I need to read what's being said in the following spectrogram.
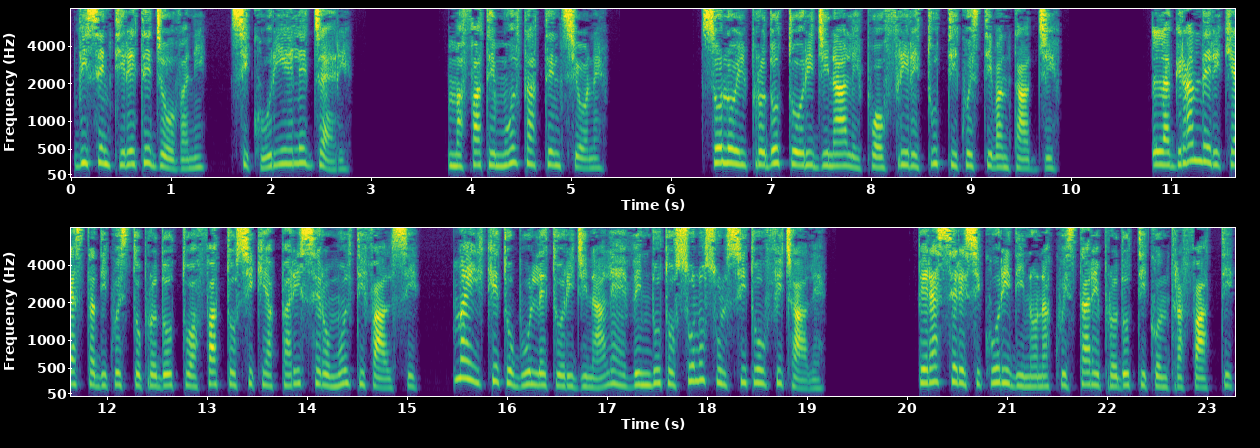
vi sentirete giovani, sicuri e leggeri. Ma fate molta attenzione. Solo il prodotto originale può offrire tutti questi vantaggi. La grande richiesta di questo prodotto ha fatto sì che apparissero molti falsi, ma il Keto Bullet originale è venduto solo sul sito ufficiale. Per essere sicuri di non acquistare prodotti contraffatti,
